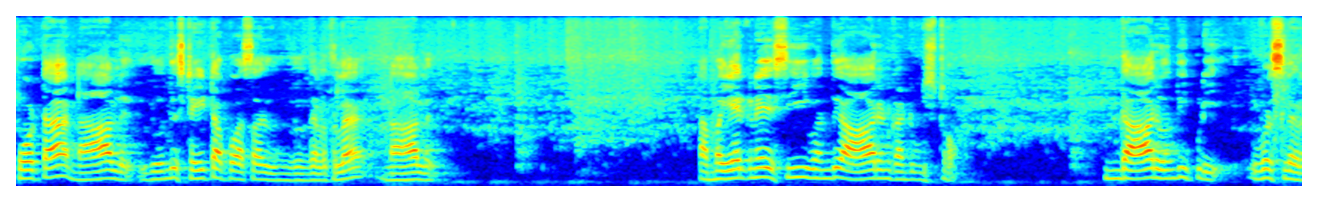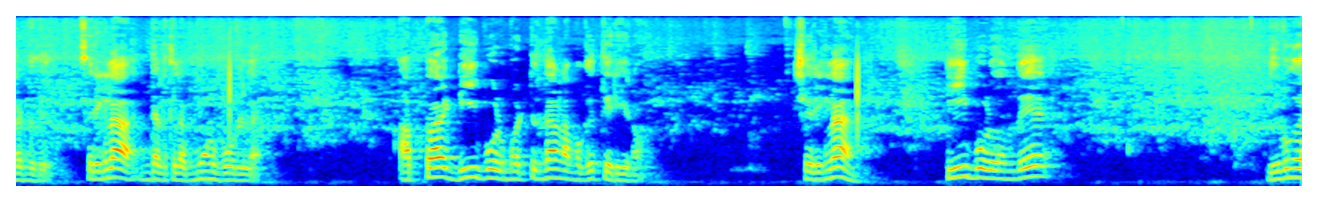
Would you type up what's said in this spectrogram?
போட்டால் நாலு. இது வந்து ஸ்ட்ரைட்டாக பாஸ் ஆகுது இந்த இடத்துல. நாலு. நம்ம ஏற்கனவே சி வந்து ஆறுன்னு கண்டுபிடிச்சிட்டோம். இந்த ஆறு வந்து இப்படி ரிவர்ஸில் இறங்குது. சரிங்களா? இந்த இடத்துல மூணு போர்டில் அப்போ டி போர்டு மட்டும்தான் நமக்கு தெரியணும். சரிங்களா? டி போர்டு வந்து இவங்க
